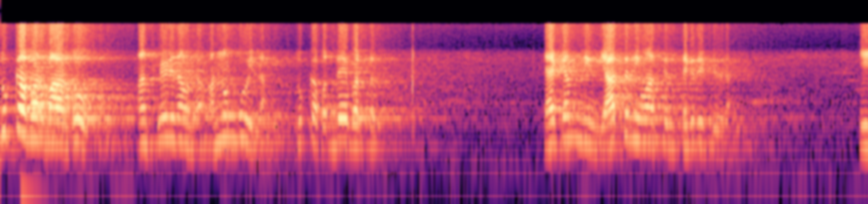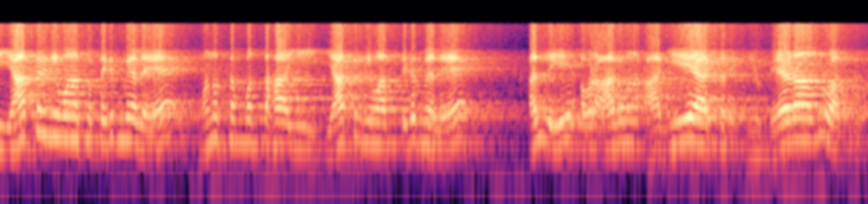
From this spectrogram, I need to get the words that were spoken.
ದುಃಖ ಬರಬಾರ್ದು ಅಂತ ಹೇಳಿ ನಾವು ಅನ್ನೋಂಗೂ ಇಲ್ಲ. ದುಃಖ ಬಂದೇ ಬರ್ತದೆ. ಯಾಕಂದ್ರೆ ನೀವು ಯಾತ್ರೆ ನಿವಾಸದಲ್ಲಿ ತೆಗೆದಿಟ್ಟಿದ್ರ ಈ ಯಾತ್ರೆ ನಿವಾಸ ತೆಗೆದ ಮೇಲೆ, ಮನಸ್ಸಂಬಂತಹ ಈ ಯಾತ್ರೆ ನಿವಾಸ ತೆಗೆದ ಮೇಲೆ ಅಲ್ಲಿ ಅವರ ಆಗಮನ ಆಗಿಯೇ ಆಗ್ತದೆ. ನೀವು ಬೇಡ ಅಂದ್ರೂ ಆಗ್ತದೆ.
